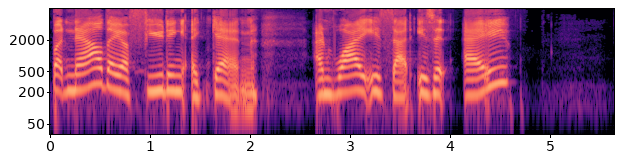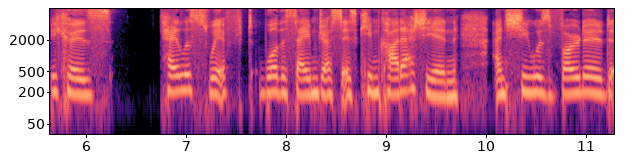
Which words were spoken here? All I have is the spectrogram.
but now they are feuding again. And why is that? Is it A because Taylor Swift wore the same dress as Kim Kardashian and she was voted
